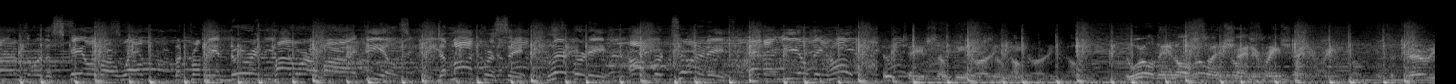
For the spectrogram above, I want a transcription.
arms or the scale of our wealth, but from the enduring power of our ideals democracy, liberty, opportunity, and unyielding hope. Let me tell you something you already know. The world ain't all sunshine and rainbow. It's a very mean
